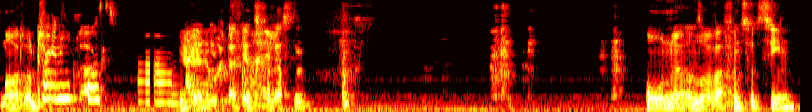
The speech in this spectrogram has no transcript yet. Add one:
Mord und Meinen. Großvater. Wir werden die Stadt jetzt verlassen. Ohne unsere Waffen zu ziehen.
